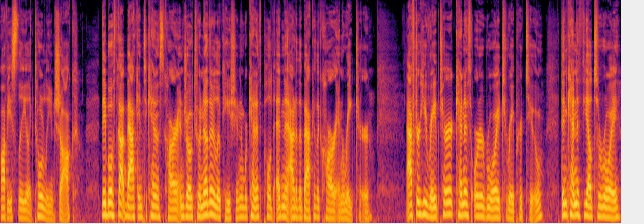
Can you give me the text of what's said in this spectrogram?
obviously like totally in shock. They both got back into Kenneth's car and drove to another location where Kenneth pulled Edna out of the back of the car and raped her. After he raped her, Kenneth ordered Roy to rape her too. Then Kenneth yelled to Roy,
